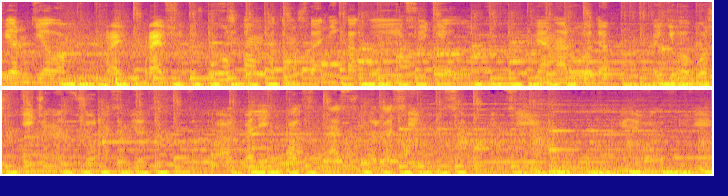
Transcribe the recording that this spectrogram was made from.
первым делом прав- правящим верхушкам, потому что они как бы все делают для народа. Погибло больше людей, чем от черной смерти. От болезни ПАКС-12 умерло 75 миллионов людей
